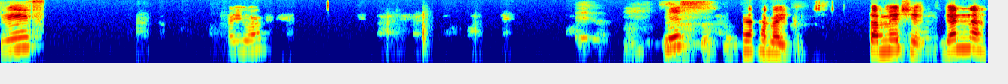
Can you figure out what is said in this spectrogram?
مس أيوه. مس يا حبايبي. طب ماشي. جنة.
